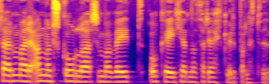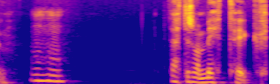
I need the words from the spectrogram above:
fer maður í annan skóla sem maður veit ok, hérna þarf ég ekki vera í ballettfötum. Mm þetta er svona mitt take.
